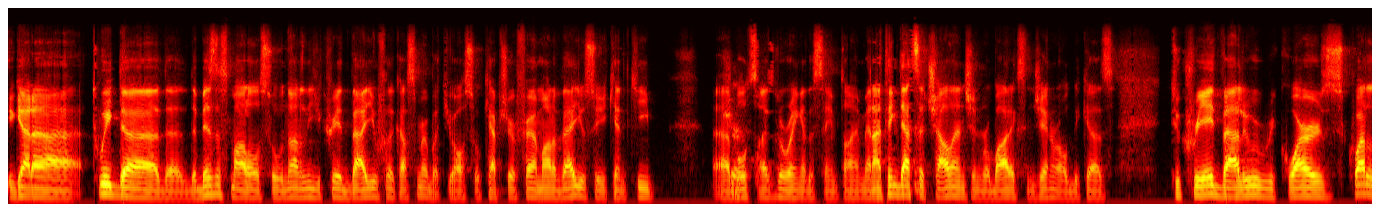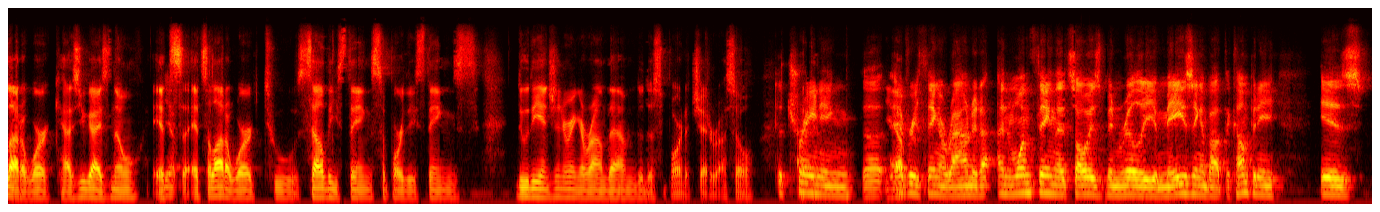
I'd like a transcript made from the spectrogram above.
you gotta tweak the, the, the business model so not only you create value for the customer but you also capture a fair amount of value so you can keep uh, sure. both sides growing at the same time and i think that's a challenge in robotics in general because to create value requires quite a lot of work as you guys know it's yep. it's a lot of work to sell these things support these things do the engineering around them do the support etc so the training the yep. everything around it and one thing that's always been really amazing about the company is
